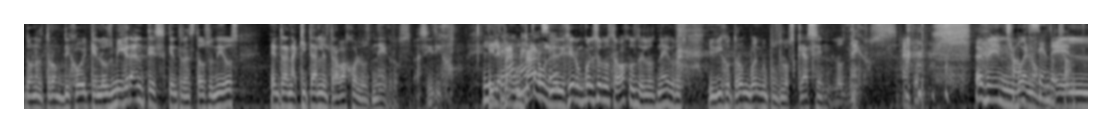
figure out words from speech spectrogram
Donald Trump dijo hoy que los migrantes que entran a Estados Unidos entran a quitarle el trabajo a los negros, así dijo. Y le preguntaron, le dijeron cuáles son los trabajos de los negros. Y dijo Trump, bueno, pues los que hacen los negros. En fin, bueno, el,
